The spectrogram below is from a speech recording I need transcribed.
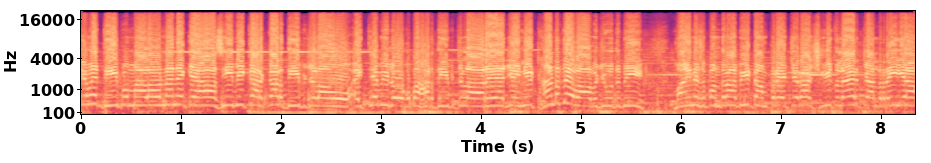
ਜਿਵੇਂ ਦੀਪਮਾਲਾ ਉਹਨਾਂ ਨੇ ਕਿਹਾ ਸੀ ਵੀ ਘਰ ਘਰ ਦੀਪ ਜਲਾਓ, ਇੱਥੇ ਵੀ ਲੋਕ ਬਾਹਰ ਦੀਪ ਜਲਾ ਰਹੇ ਆ, ਜੀ ਇੰਨੀ ਠੰਡ ਦੇ ਬਾਵਜੂਦ ਵੀ ਮਾਈਨਸ 15 20 ਟੈਂਪਰੇਚਰ ਆ ਸ਼ੀਤ ਲਹਿਰ ਚੱਲ ਰਹੀ ਆ,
